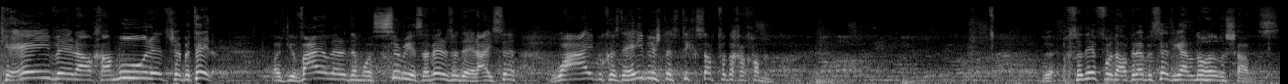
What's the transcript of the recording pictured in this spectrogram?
ke'ever al chamuret shebetera. Like you violated the more serious averes of the Eraisa. Why? Because the Abish that sticks up for the Chachamim. So therefore, the Alter Rebbe says you got to know Hilchas Shabbos.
